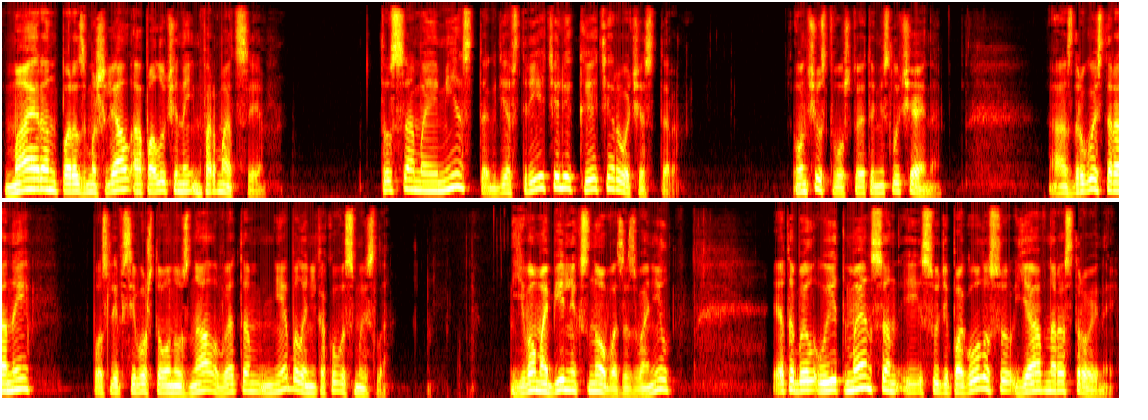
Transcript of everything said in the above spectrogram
Майрон поразмышлял о полученной информации. То самое место, где встретили Кэти Рочестер. Он чувствовал, что это не случайно. А с другой стороны, после всего, что он узнал, в этом не было никакого смысла. Его мобильник снова зазвонил. Это был Уит Мэнсон и, судя по голосу, явно расстроенный.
